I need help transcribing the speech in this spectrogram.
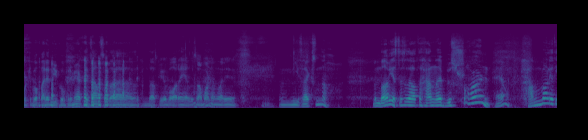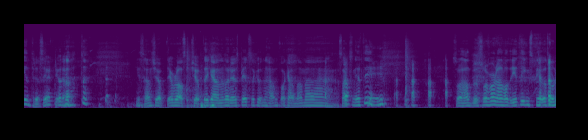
bortimot bare nykomprimert. Ikke sant? Så det, det skulle jo vare hele sommeren. Den var i 96-en, da. Men da viste det seg at han eh, bussjåføren Ja. han var litt interessert i å bytte. Hvis han kjøpte en flaske- kjøpte en kanne med rød sprit, så kunne han få kanna med 96. Så han bussjåføren han var dritings på hele turen.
